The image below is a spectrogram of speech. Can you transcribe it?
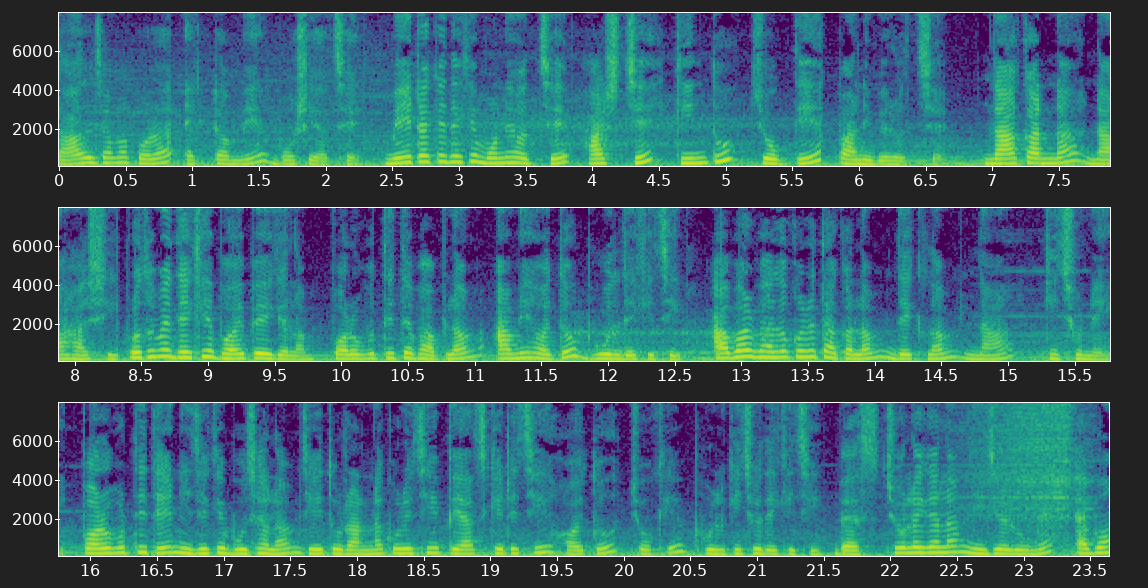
লাল জামা পরা একটা মেয়ে বসে আছে। মেয়েটাকে দেখে মনে হচ্ছে হাসছে, কিন্তু চোখ দিয়ে পানি বের হচ্ছে। না কান্না, না হাসি। প্রথমে দেখে ভয় পেয়ে গেলাম। পরবর্তীতে ভাবলাম, আমি হয়তো ভুল দেখেছি। আবার ভালো করে তাকালাম, দেখলাম, না কিছু নেই। পরবর্তীতে নিজেকে বুঝালাম, যেহেতু রান্না করেছি, পেঁয়াজ কেটেছি, হয়তো চোখে ভুল কিছু দেখেছি। ব্যাস, চলে গেলাম নিজের রুমে এবং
